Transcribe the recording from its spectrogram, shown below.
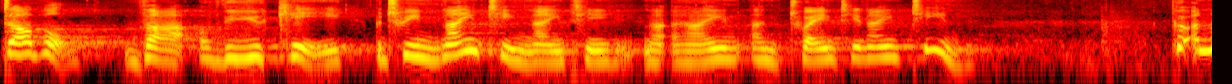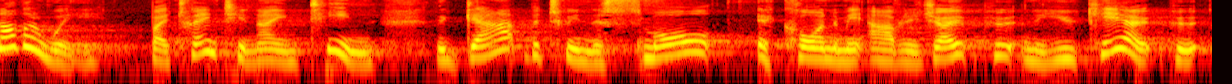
double that of the UK between 1999 and 2019. Put another way, by 2019, the gap between the small economy average output and the UK output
